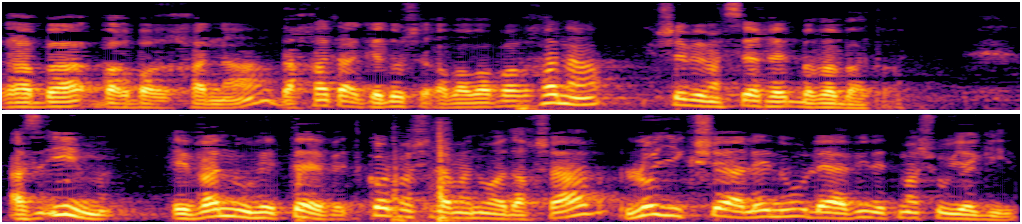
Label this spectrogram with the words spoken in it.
רבא בר בר חנה, באחת האגדות של רבא בר בר חנה, שבמסכת בבא בתרא. אז אם הבנו היטב את כל מה שלמדנו עד עכשיו, לא יקשה עלינו להבין את מה שהוא יגיד.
